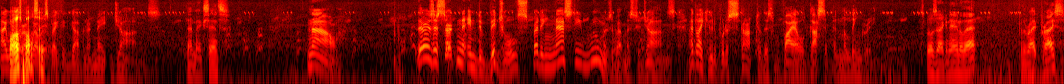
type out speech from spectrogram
I work Worst for policy? well-respected Governor Nate Johns. That makes sense. Now, there is a certain individual spreading nasty rumors about Mr. Johns. I'd like you to put a stop to this vile gossip and malingering. Suppose I can handle that? For the right price?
